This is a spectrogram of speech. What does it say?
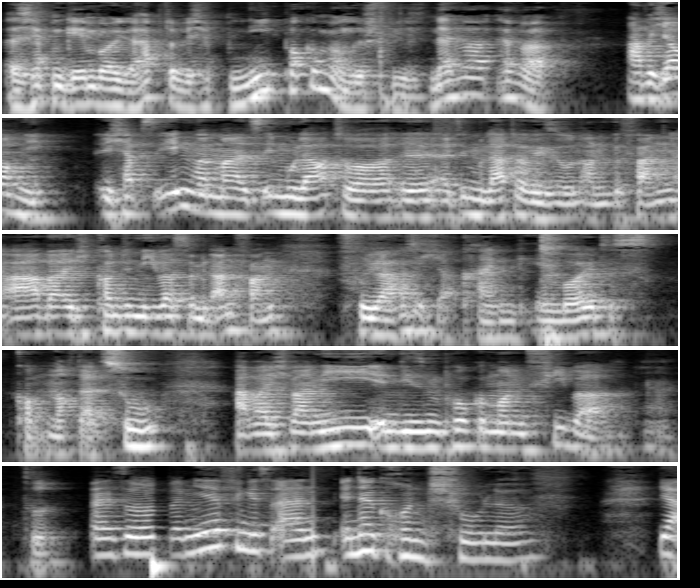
Also ich habe einen Gameboy gehabt, aber ich habe nie Pokémon gespielt. Never ever. Habe ich auch nie. Ich habe es irgendwann mal als Emulator, äh, als Emulatorversion angefangen, aber ich konnte nie was damit anfangen. Früher hatte ich auch keinen Gameboy, das kommt noch dazu. Aber ich war nie in diesem Pokémon-Fieber ja, drin. Also bei mir fing es an in der Grundschule. Ja,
